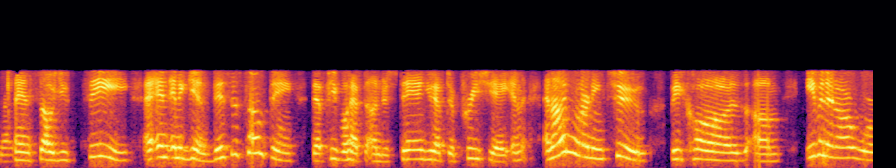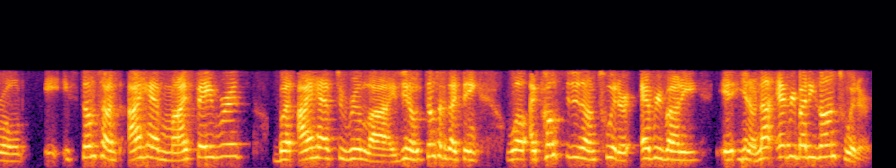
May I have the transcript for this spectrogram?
Right. And so you see, and, and again, this is something that people have to understand. You have to appreciate, and and I'm learning too because um, even in our world, sometimes I have my favorites, but I have to realize, you know, sometimes I think, well, I posted it on Twitter. Everybody, you know, not everybody's on Twitter.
